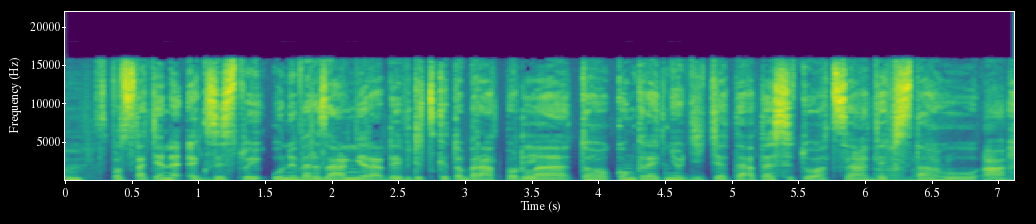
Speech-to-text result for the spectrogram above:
mm, v podstatě neexistují univerzální rady, vždycky to brát podle toho konkrétního dítěte a té situace ano, a těch vztahů ano, a ano,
